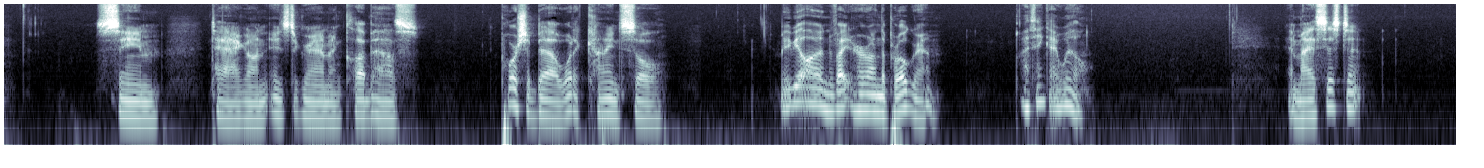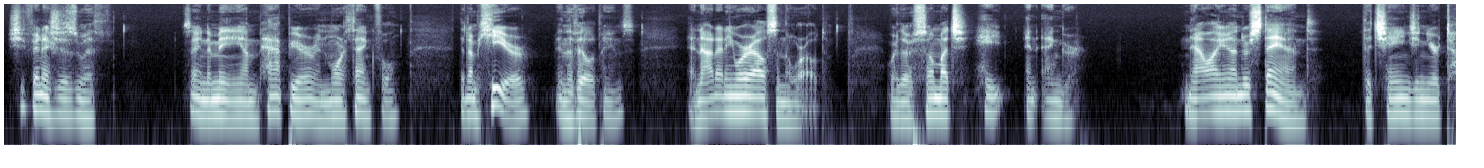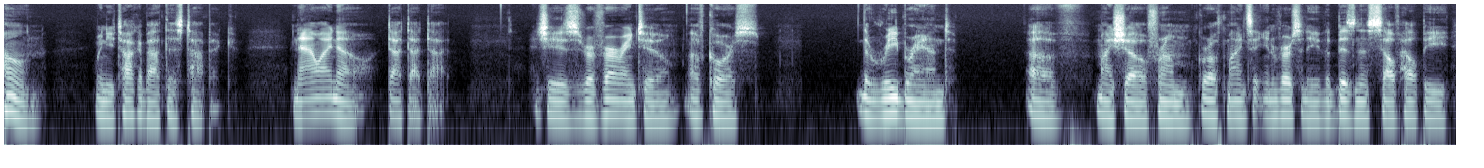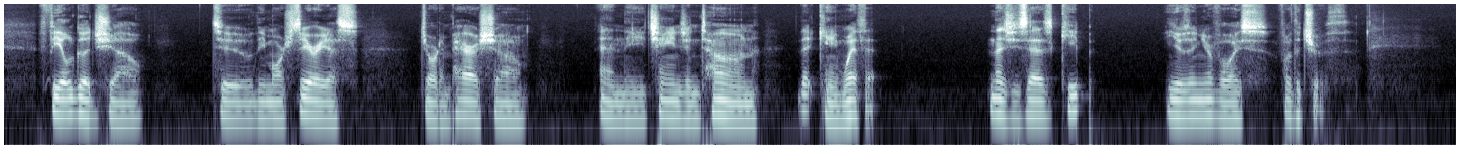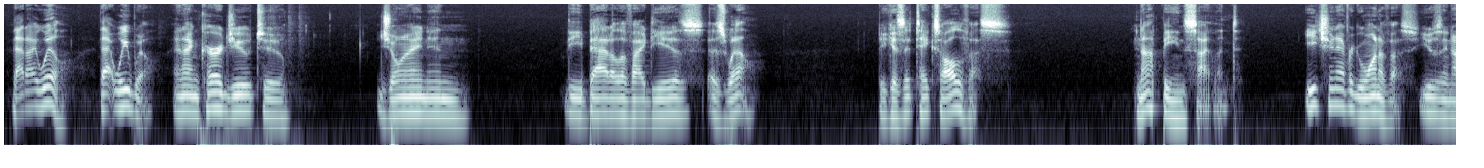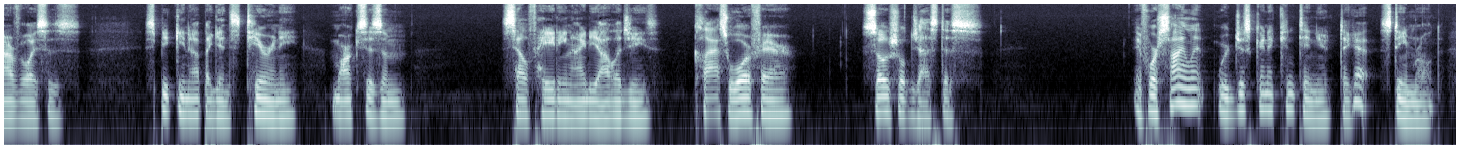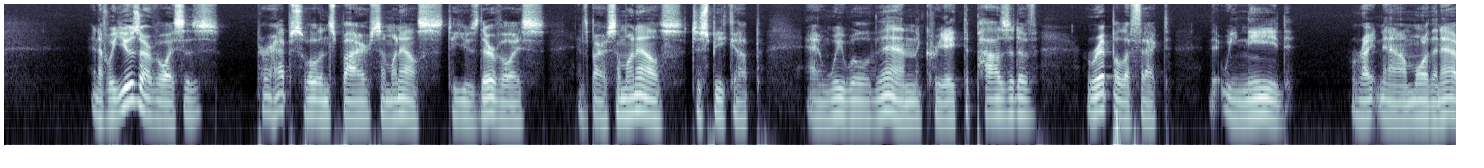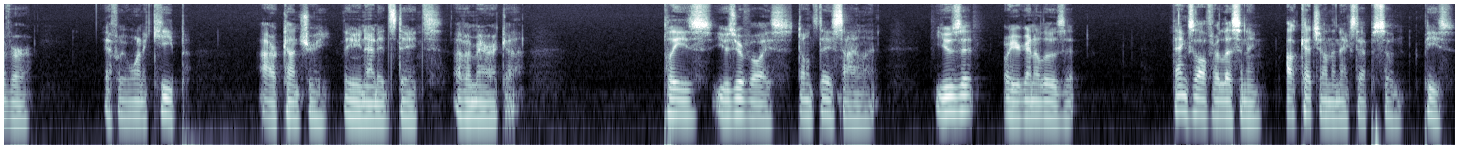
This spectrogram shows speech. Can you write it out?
Same tag on Instagram and Clubhouse. Porsha Belle, what a kind soul. Maybe I'll invite her on the program. I think I will. And my assistant, she finishes with saying to me, I'm happier and more thankful that I'm here in the Philippines and not anywhere else in the world where there's so much hate and anger. Now I understand the change in your tone when you talk about this topic. Now I know, dot, dot, dot. And she's referring to, of course, the rebrand of my show from Growth Mindset University, the business self helpy feel good show, to the more serious Jordan Paris show and the change in tone that came with it. And then she says, Keep using your voice for the truth. That I will, that we will. And I encourage you to join in the battle of ideas as well, because it takes all of us not being silent, each and every one of us using our voices, speaking up against tyranny, Marxism, self hating ideologies, class warfare, social justice. If we're silent, we're just going to continue to get steamrolled. And if we use our voices, perhaps we'll inspire someone else to use their voice, inspire someone else to speak up, and we will then create the positive ripple effect that we need right now more than ever if we want to keep our country, the United States of America. Please use your voice. Don't stay silent. Use it or you're going to lose it. Thanks all for listening. I'll catch you on the next episode. Peace.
